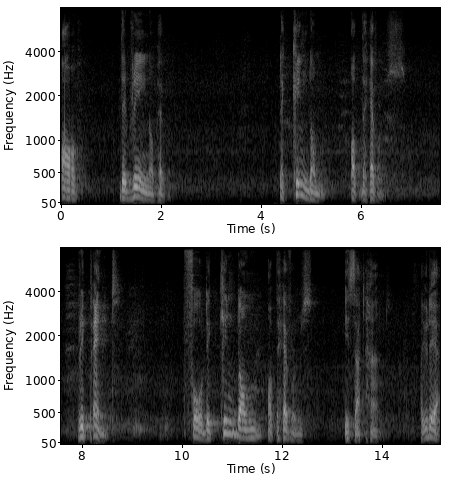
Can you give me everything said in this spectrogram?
of the reign of heaven? The kingdom of the heavens. Repent, for the kingdom of the heavens is at hand. Are you there?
